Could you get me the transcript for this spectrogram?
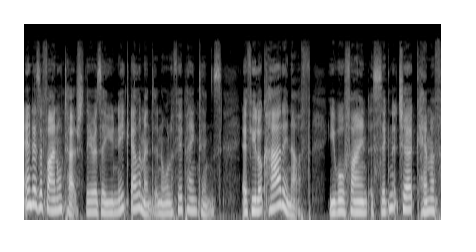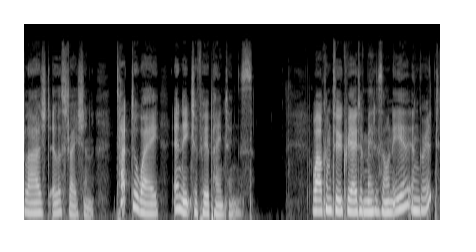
And as a final touch, there is a unique element in all of her paintings. If you look hard enough, you will find a signature camouflaged illustration tucked away in each of her paintings. Welcome to Creative Matters on Air, Ingrid.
